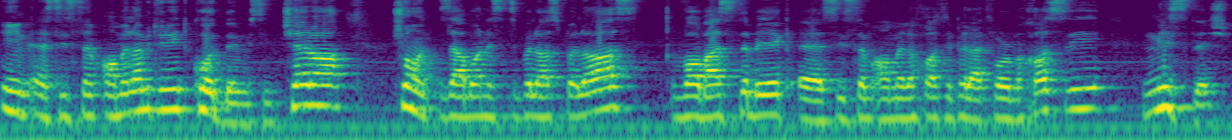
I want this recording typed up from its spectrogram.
این سیستم عاملا می‌تونید کد بنویسید. چرا؟ چون زبان C++ وابسته به یک سیستم عامل خاصی پلتفرم خاصی نیستش.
